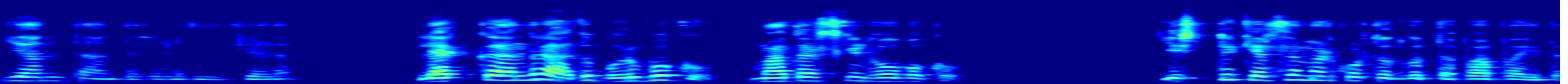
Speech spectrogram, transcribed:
ಎಂತ ಅಂತ ಹೇಳೋದು ಕೇಳ. ಲೆಕ್ಕ ಅಂದ್ರೆ ಅದು ಬರ್ಬೇಕು, ಮಾತಾಡ್ಸ್ಕೊಂಡು ಹೋಗ್ಬೇಕು. ಎಷ್ಟು ಕೆಲಸ ಮಾಡಿಕೊಡ್ತದ ಗೊತ್ತಾ ಪಾಪ ಇದ?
